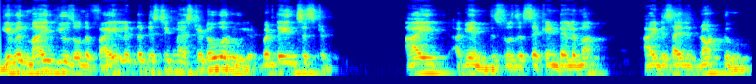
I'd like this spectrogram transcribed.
given my views on the file, let the district magistrate overrule it. But they insisted. I, again, this was the second dilemma. I decided not to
